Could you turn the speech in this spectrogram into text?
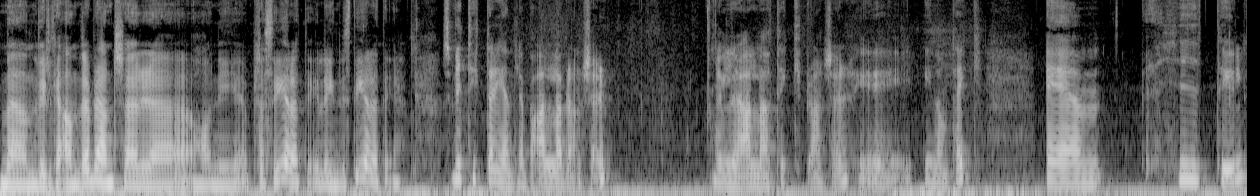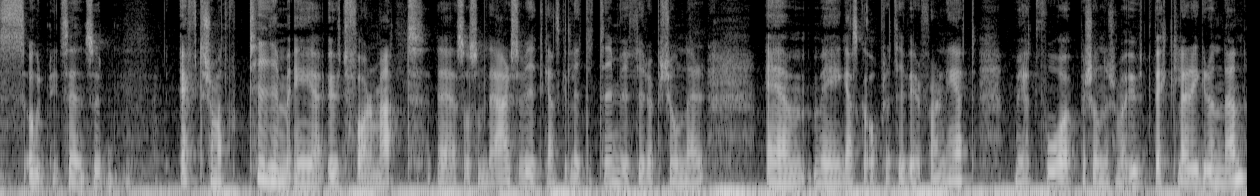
Men vilka andra branscher eh, har ni placerat i eller investerat i? Så vi tittar egentligen på alla branscher. Eller alla techbranscher inom tech. Ehm, hittills, och sen, så, eftersom att vårt team är utformat eh, så som det är, så vi är ett ganska litet team, vi är fyra personer med ganska operativ erfarenhet. Vi har två personer som var utvecklare i grunden.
